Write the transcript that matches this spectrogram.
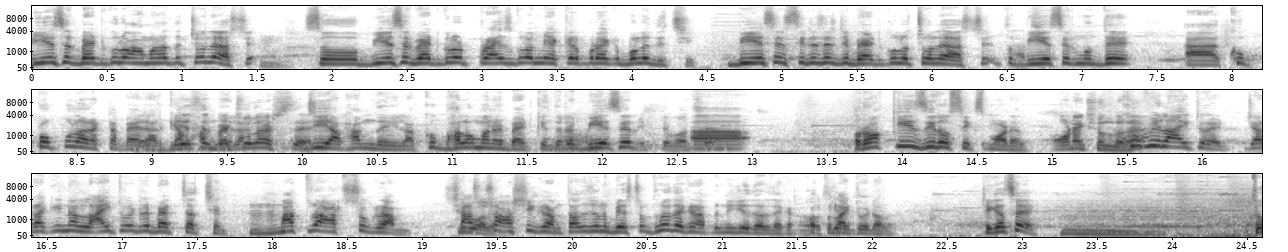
বিএস এর ব্যাটগুলো আমার হাতে চলে আসছে। সো বিএস এর ব্যাটগুলোর প্রাইসগুলো আমি একের পর এক বলে দিচ্ছি। বিএস এর সিরিজের যে ব্যাটগুলো চলে আসছে তো বিএস এর মধ্যে খুব পপুলার একটা ব্যাট আর কি BS এর ব্যাট চলে আসছে? জি আলহামদুলিল্লাহ খুব ভালো মানের ব্যাট কিন্তু। এটা বিএস এর রকি জিরো সিক্স মডেল অনেক সুন্দর হ্যাঁ? খুবই লাইট ওয়েট যারা কিনা লাইট ওয়েটের ব্যাট চাচ্ছেন মাত্র আটশো গ্রাম সাতশো আশি গ্রাম। তাদের জন্য বেস্ট ধরে দেখেন আপনি নিজে ধরে দেখেন কত লাইট ওয়েট হবে। ঠিক আছে? তো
